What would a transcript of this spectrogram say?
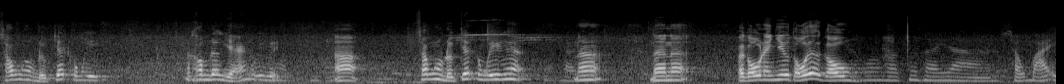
sống không được chết không yên. Nó không đơn giản đâu quý vị. À, sống không được chết không yên á. Nó nên á bà cụ này nhiêu tuổi rồi cụ thầy là 67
